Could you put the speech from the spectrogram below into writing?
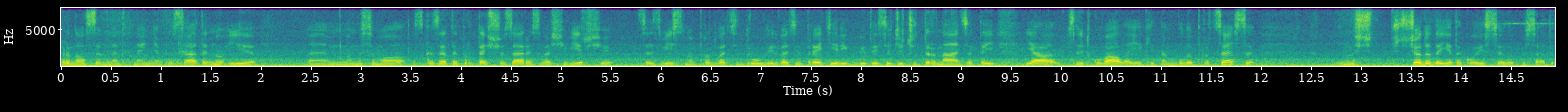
приносить натхнення писати? Ну і е, ми мусимо сказати про те, що зараз ваші вірші це, звісно, про 22-й, 23-й рік, 2014-й. Я слідкувала, які там були процеси. Ну, Що додає такої сили писати?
